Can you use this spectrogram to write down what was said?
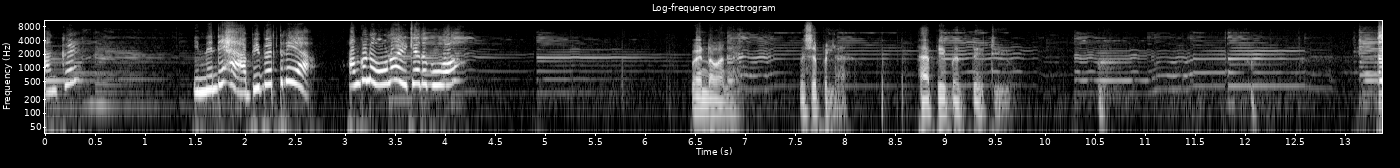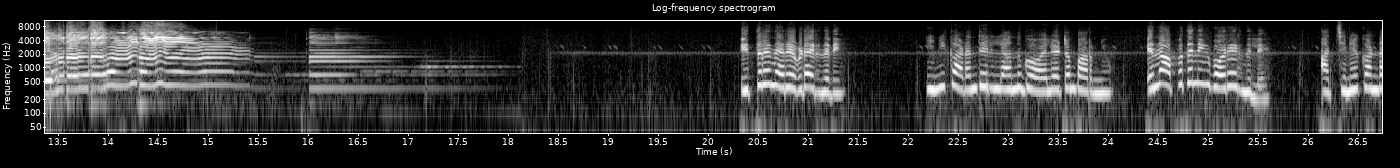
അങ്കിൾ ഇന്നെന്റെ ഹാപ്പി ബർത്ത്ഡേയാ. അങ്കിൾ ഓണം കഴിക്കാതെ പോവാ. വേണ്ട മോനെ വിശപ്പില്ല. Happy birthday to you. ഇത്രയും നേരം എവിടെ ആയിരുന്നടി ഇനി കടം തരില്ല എന്ന് ഗോയലേട്ടൻ പറഞ്ഞു. എന്നാ അപ്പൊ തന്നെ ഇങ്ങ് പോരായിരുന്നില്ലേ? അച്ഛനെ കണ്ട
